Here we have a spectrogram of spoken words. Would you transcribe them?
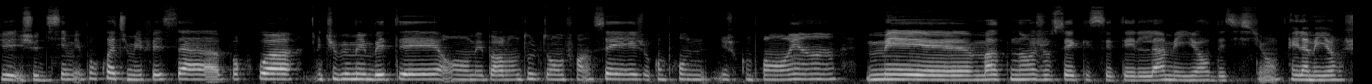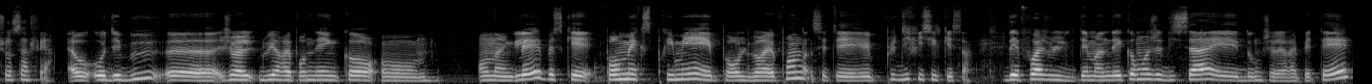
Je, je, disais mais pourquoi tu me fais ça? Pourquoi tu veux m'embêter en me parlant tout le temps en français? Je comprends je comprends rien. Mais euh, maintenant je sais que c'était la meilleure décision et la meilleure chose à faire. Au, début, euh, je lui répondais encore en en anglais parce que pour m'exprimer et pour lui répondre, c'était plus difficile que ça. Des fois, je lui demandais comment je dis ça et donc je le répétais.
